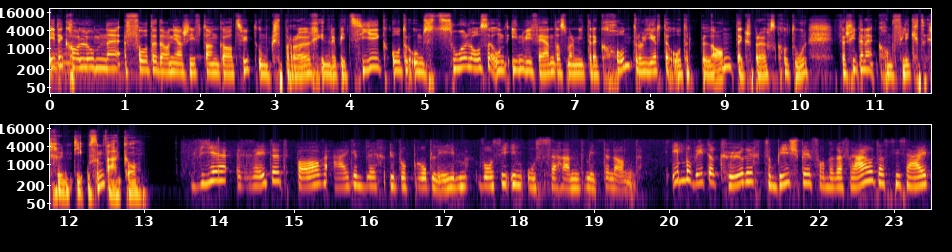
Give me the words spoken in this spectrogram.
In der Kolumne von der Danja Schifftan geht es heute um Gespräche in einer Beziehung oder ums Zuhören und inwiefern dass man mit einer kontrollierten oder geplanten Gesprächskultur verschiedene Konflikte könnte aus dem Weg gehen. Wie redet Paar eigentlich über Probleme, wo sie im Aussen haben miteinander? Immer wieder höre ich zum Beispiel von einer Frau, dass sie sagt,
